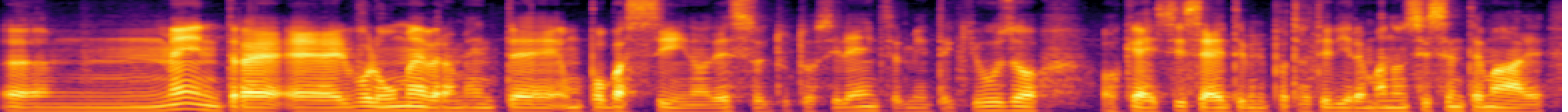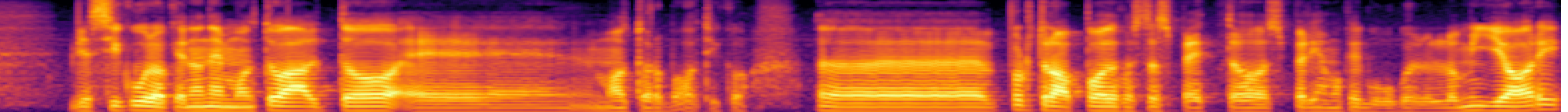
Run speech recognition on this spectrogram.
ehm, mentre eh, il volume è veramente un po' bassino, adesso è tutto silenzio, ambiente chiuso, ok si sente, mi potrete dire ma non si sente male, vi assicuro che non è molto alto e molto robotico Uh, purtroppo questo aspetto speriamo che Google lo migliori.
